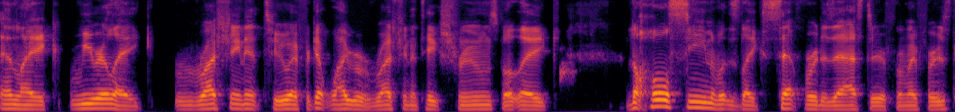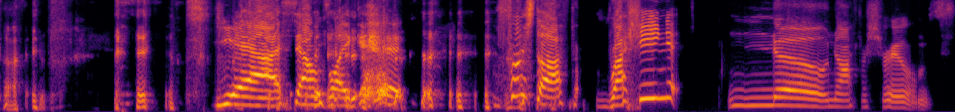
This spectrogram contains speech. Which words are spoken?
and like we were like rushing it too. I forget why we were rushing to take shrooms, but like the whole scene was like set for disaster for my first time. yeah, sounds like it. First off, rushing no, not for shrooms.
